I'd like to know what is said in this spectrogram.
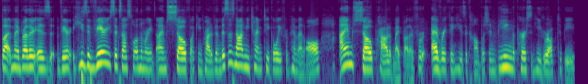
but my brother is very he's very successful in the marines. I'm so fucking proud of him. This is not me trying to take away from him at all. I am so proud of my brother for everything he's accomplished and being the person he grew up to be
